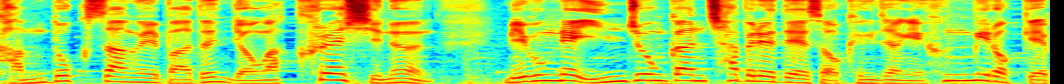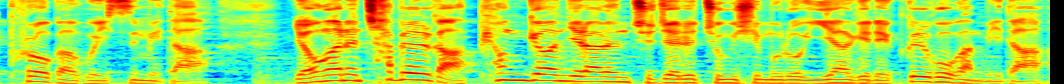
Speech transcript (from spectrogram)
감독상을 받은 영화 크래쉬는 미국 내 인종 간 차별에 대해서 굉장히 흥미롭게 풀어가고 있습니다. 영화는 차별과 편견 이라는 주제를 중심으로 이야기를 끌고 갑니다.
